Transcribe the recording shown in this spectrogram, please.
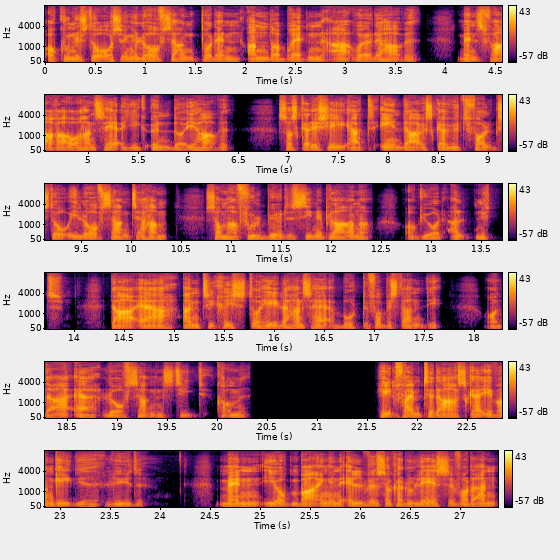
og kunne stå og synge lovsang på den andre bredden af Rødehavet, mens Farao og hans hær gik under i havet, så skal det ske, at en dag skal Guds folk stå i lovsang til ham, som har fuldbyrdet sine planer og gjort alt nyt. Der er antikrist og hele hans hær borte for bestandig, og der er lovsangens tid kommet. Helt frem til da skal evangeliet lyde. Men i åbenbaringen 11, så kan du læse, hvordan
